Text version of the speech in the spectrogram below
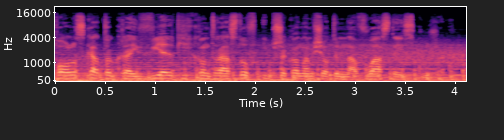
Polska to kraj wielkich kontrastów i przekonam się o tym na własnej skórze.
